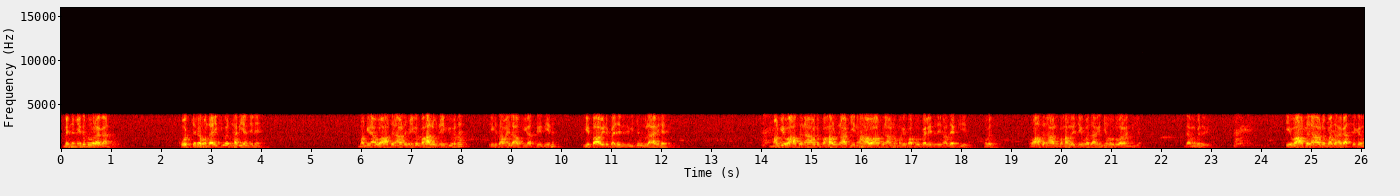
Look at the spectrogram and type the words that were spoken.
මෙන්න මේක තෝරා ගන්න කොච්චර හොඳයි කිව්වත් හරියන්නේ නැහැ. මගේ නා වාසනාවට මේක පහළ වුණේ කිව්වට ඒක තමයි ලෞකිකත්වයේ තියෙන ප්‍රියභාවයට බැඳෙන විච මුලාවේ ඇති. මගේ වාසනාවට පහළ වුණා කියනවා අවාසනාවට මගේ පපුව පැලෙන්න දෙනවා දැන් කියන්නේ. මොකද? වාසනාවට පහළ වෙච්ච එක බදාගෙන ඉඳි හොරු වරන් ගියා. දැන් මොකද වෙන්නේ? ඒ වාසනාවට බදාගත් එකම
